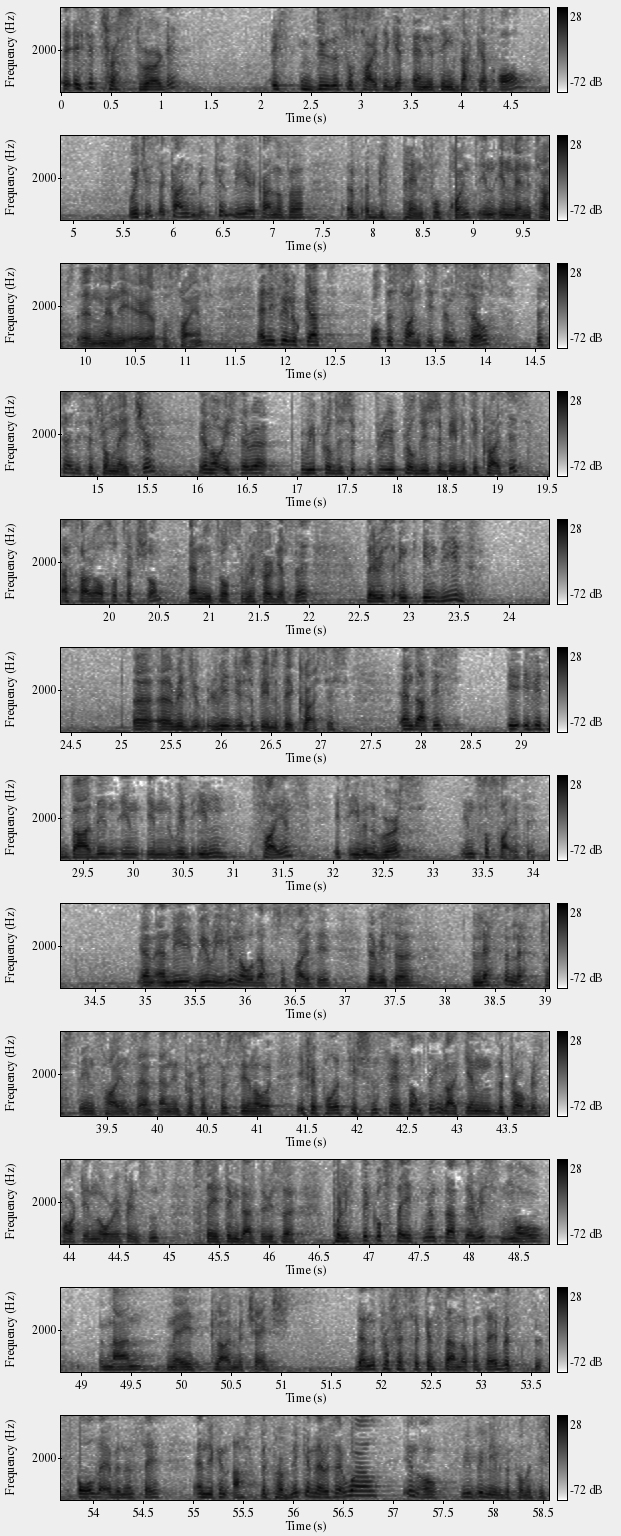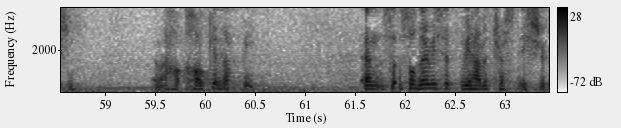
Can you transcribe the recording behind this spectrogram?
Is it trustworthy? Is, do the society get anything back at all? Which is a kind, could be a kind of a, a, a bit painful point in, in, many types, in many areas of science. And if you look at what the scientists themselves, they say this is from nature, you know, is there a reproduci reproducibility crisis, as Sarah also touched on, and it was referred yesterday. There is in indeed a, a redu reducibility crisis, and that is, if it's bad in, in, in within science, it's even worse in society. And, and we, we really know that society there is a less and less trust in science and, and, in professors. You know, if a politician says something, like in the Progress Party in Norway, for instance, stating that there is a political statement that there is no man-made climate change, then the professor can stand up and say, but all the evidence say, and you can ask the public, and they will say, well, you know, we believe the politician. And how, how can that be? And so, so there is a, we have a trust issue.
